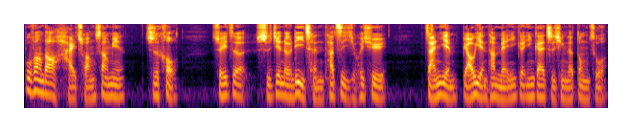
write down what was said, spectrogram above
不放到海床上面之后，随着时间的历程，他自己会去展演、表演他每一个应该执行的动作。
